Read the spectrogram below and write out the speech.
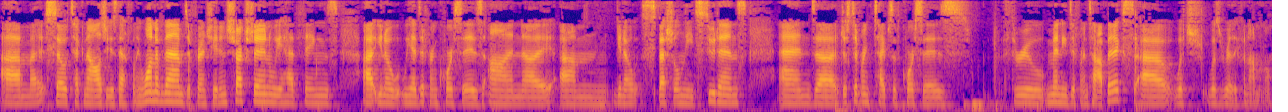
Um, so technology is definitely one of them. Differentiated instruction. We had things, uh, you know, we had different courses on, uh, um, you know, special needs students and uh, just different types of courses through many different topics, uh, which was really phenomenal.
